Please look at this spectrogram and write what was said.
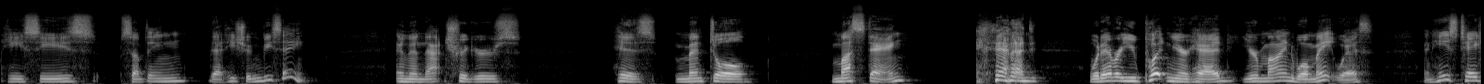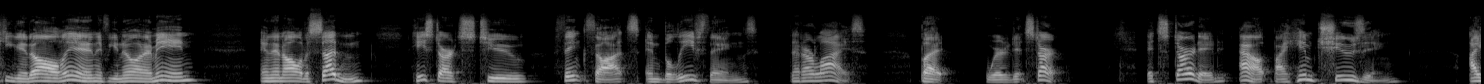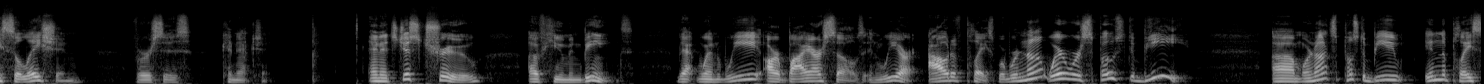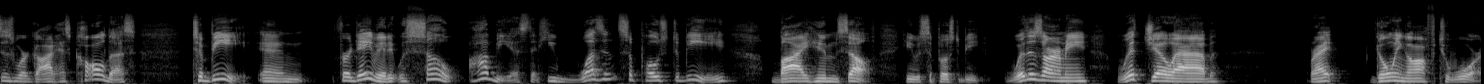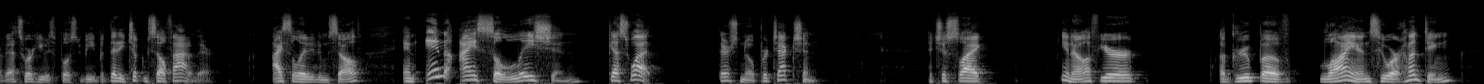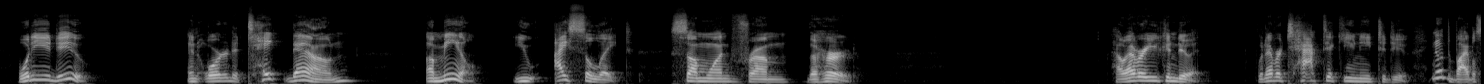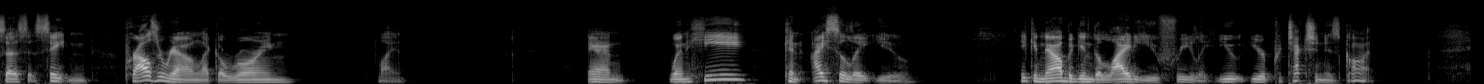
he sees something that he shouldn't be seeing. And then that triggers his mental Mustang and whatever you put in your head, your mind will mate with. And he's taking it all in, if you know what I mean. And then all of a sudden, he starts to think thoughts and believe things that are lies. But where did it start? It started out by him choosing isolation versus connection. And it's just true of human beings that when we are by ourselves and we are out of place, where we're not where we're supposed to be, um, we're not supposed to be in the places where God has called us to be. And for David, it was so obvious that he wasn't supposed to be by himself. He was supposed to be with his army, with Joab, right? Going off to war. That's where he was supposed to be. But then he took himself out of there, isolated himself. And in isolation, guess what? there's no protection. It's just like, you know, if you're a group of lions who are hunting, what do you do? In order to take down a meal, you isolate someone from the herd. However, you can do it. whatever tactic you need to do. You know what the Bible says? That Satan prowls around like a roaring lion. And when he can isolate you, he can now begin to lie to you freely. You, your protection is gone.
